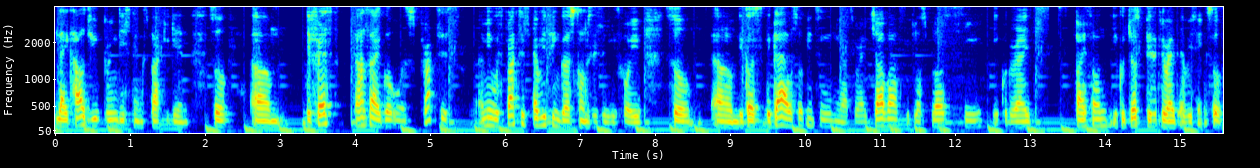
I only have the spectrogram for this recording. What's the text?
like how do you bring these things back again so um the first answer i got was practice. I mean with practice everything just comes easily for you. So um, because the guy i was talking to knew how to write java c++ c he could write python. You could just basically write everything. So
